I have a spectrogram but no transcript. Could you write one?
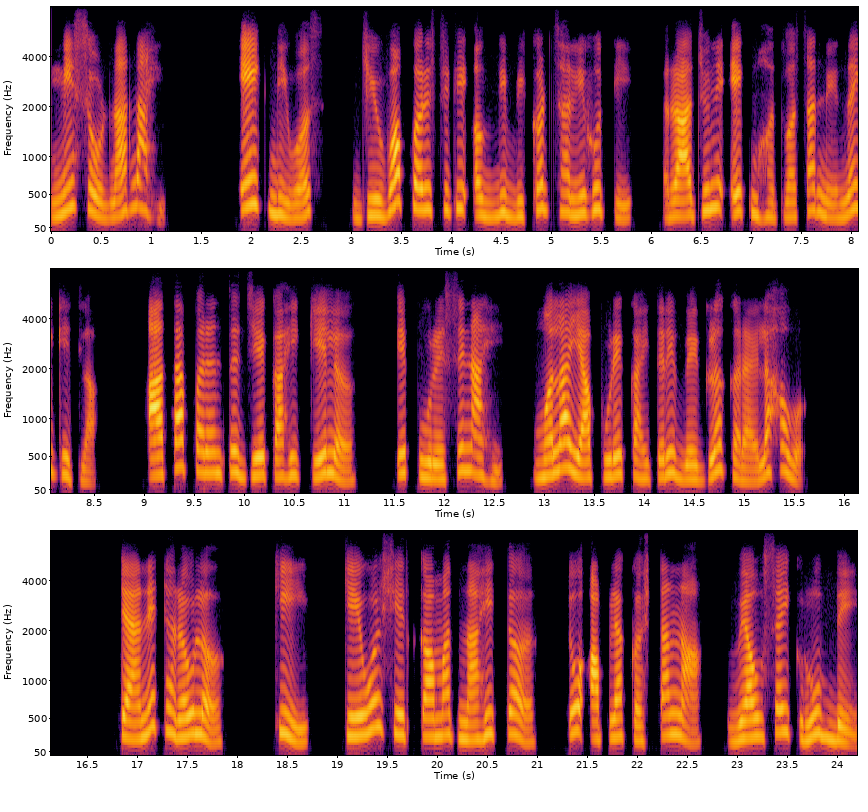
मी सोडणार नाही. एक दिवस जेव्हा परिस्थिती अगदी बिकट झाली होती राजूने एक महत्त्वाचा निर्णय घेतला. आतापर्यंत जे काही केलं ते पुरेसे नाही. मला यापुढे काहीतरी वेगळं करायला हवं. त्याने ठरवलं की केवळ शेतकामात नाही तर तो आपल्या कष्टांना व्यावसायिक रूप देईल.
